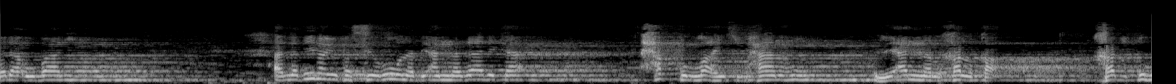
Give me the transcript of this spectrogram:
ولا أبالي. الذين يفسرون بأن ذلك حق الله سبحانه لأن الخلق خلقه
